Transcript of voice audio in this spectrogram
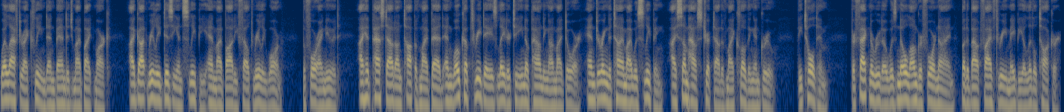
Well after I cleaned and bandaged my bite mark. I got really dizzy and sleepy and my body felt really warm. Before I knew it. I had passed out on top of my bed and woke up three days later to Ino pounding on my door and during the time I was sleeping, I somehow stripped out of my clothing and grew. He told him. Per fact Naruto was no longer 4'9 but about 5'3 maybe a little talker.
